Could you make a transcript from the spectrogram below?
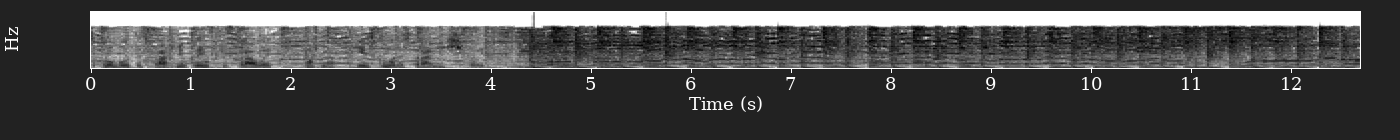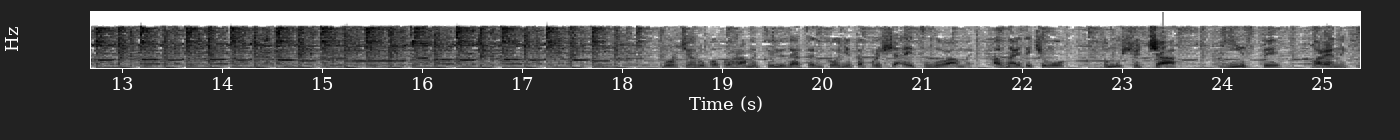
спробувати справжні українські страви можна в київському ресторані Чичковиця. Творча група програми Цивілізація інкогніта прощається з вами. А знаєте чому? Тому що час їсти вареники.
